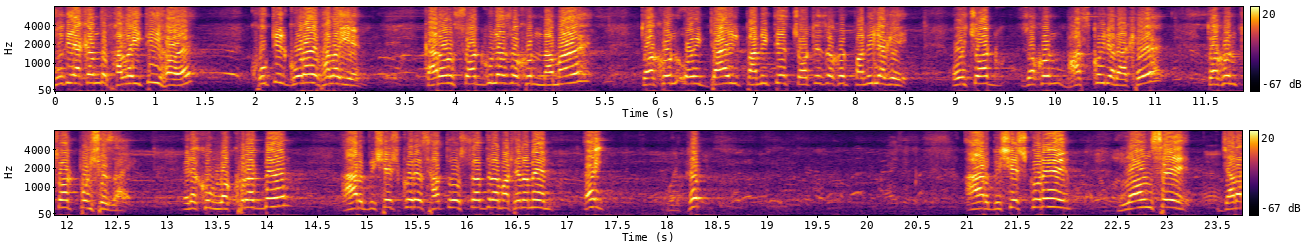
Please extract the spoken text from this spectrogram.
যদি একান্ত ফালাইতেই হয়, খুঁটির গোড়ায় ফালাইয়েন। কারণ চটগুলো যখন নামায়, তখন ওই ডাইল পানিতে, চটে যখন পানি লাগে, ওই চট যখন ভাস কইরা রাখে, তখন চট পয়সে যায়। এটা খুব লক্ষ্য রাখবেন। আর বিশেষ করে ছাত্র ওস্তাদরা মাঠে নামেন। এই। আর বিশেষ করে লঞ্চে যারা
